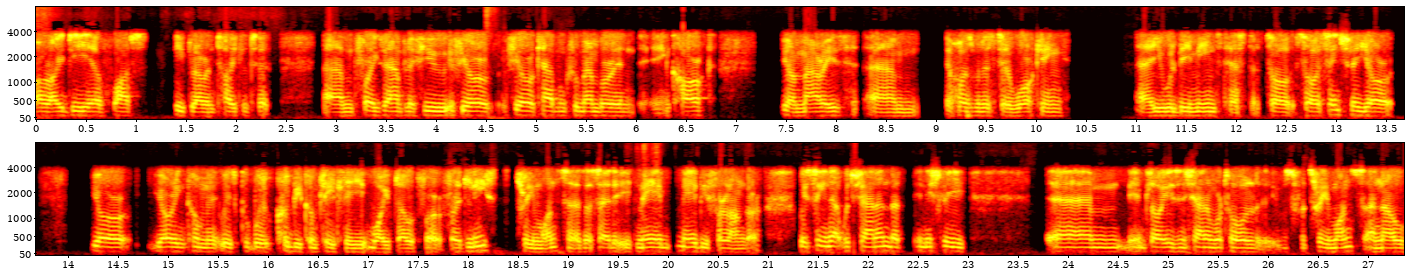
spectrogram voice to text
or idea of what people are entitled to. Um, for example, if you if you're if you're a cabin crew member in in Cork, you're married, um, your husband is still working, uh, you will be means tested. So so essentially, you're your your income is, could be completely wiped out for, for at least three months. As I said, it may may be for longer. We've seen that with Shannon. That initially um, the employees in Shannon were told it was for three months, and now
